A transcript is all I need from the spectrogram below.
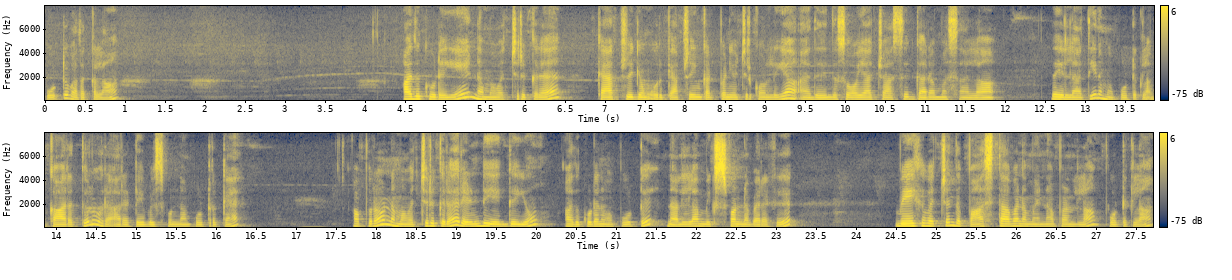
போட்டு வதக்கலாம். அது கூடயே நம்ம வச்சுருக்கிற கேப்சிகம் ஒரு கேப்சிகம் கட் பண்ணி வச்சுருக்கோம் இல்லையா? அது இந்த சோயா சாஸு கரம் மசாலா இது எல்லாத்தையும் நம்ம போட்டுக்கலாம். காரத்தூள் ஒரு அரை டேபிள் ஸ்பூன் நான் போட்டிருக்கேன். அப்புறம் நம்ம வச்சுருக்கிற ரெண்டு எக்கையும் அது கூட நம்ம போட்டு நல்லா மிக்ஸ் பண்ண பிறகு வேக வச்ச இந்த பாஸ்தாவை நம்ம என்ன பண்ணலாம்? போட்டுக்கலாம்.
